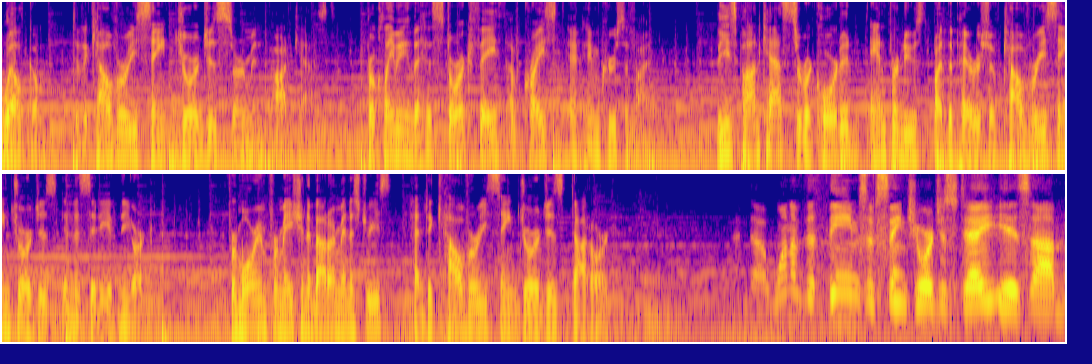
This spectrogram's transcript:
Welcome to the Calvary St. George's Sermon Podcast, proclaiming the historic faith of Christ and Him crucified. These podcasts are recorded and produced by the parish of Calvary St. George's in the city of New York. For more information about our ministries, head to calvarystgeorges.org. And uh, one of the themes of St. George's Day is, um,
